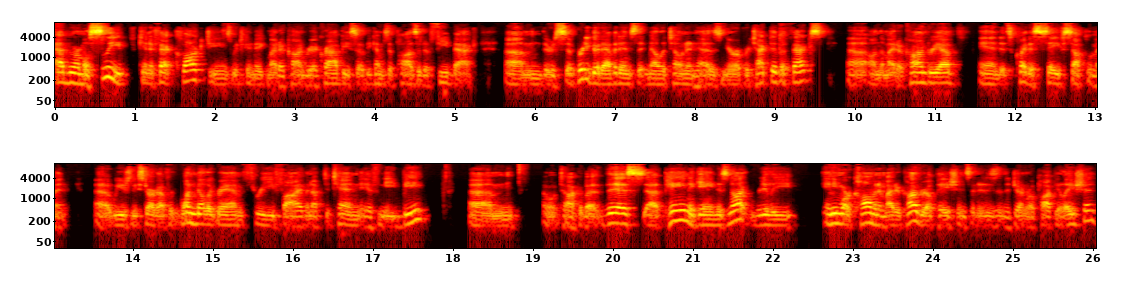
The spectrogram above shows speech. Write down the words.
abnormal sleep can affect clock genes, which can make mitochondria crappy. So it becomes a positive feedback. Um, there's some pretty good evidence that melatonin has neuroprotective effects uh, on the mitochondria, and it's quite a safe supplement. Uh, we usually start off with one milligram, three, five, and up to 10 if need be. Um, I won't talk about this. Uh, pain, again, is not really any more common in mitochondrial patients than it is in the general population.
